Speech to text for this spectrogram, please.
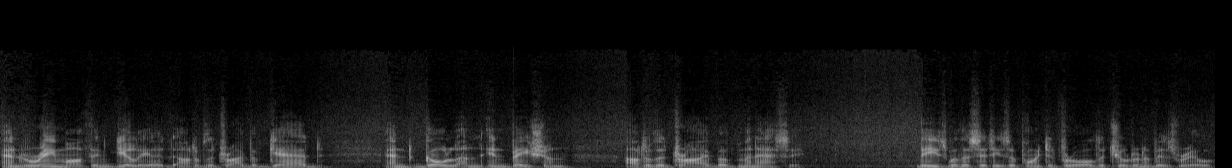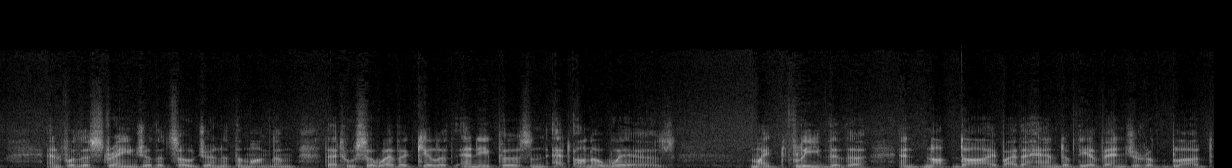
and Ramoth in Gilead out of the tribe of Gad, and Golan in Bashan out of the tribe of Manasseh. These were the cities appointed for all the children of Israel, and for the stranger that sojourneth among them, that whosoever killeth any person at unawares might flee thither, and not die by the hand of the avenger of blood,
